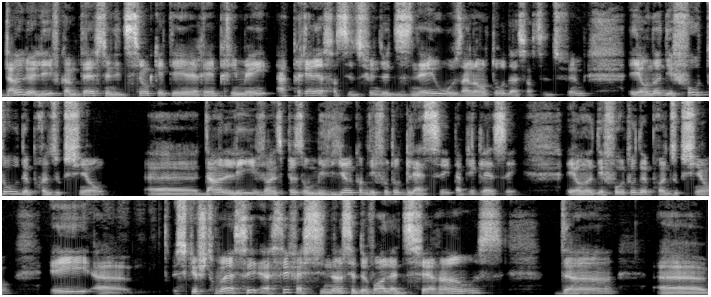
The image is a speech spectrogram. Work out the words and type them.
dans le livre comme tel, c'est une édition qui a été réimprimée après la sortie du film de Disney ou aux alentours de la sortie du film. Et on a des photos de production euh, dans le livre, en espèce au milieu, comme des photos glacées, papier glacé. Et on a des photos de production. Et ce que je trouvais assez, assez fascinant, c'est de voir la différence dans euh,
